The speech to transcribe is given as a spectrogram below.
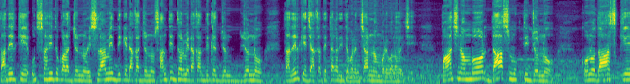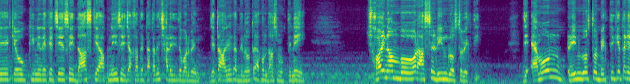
তাদেরকে উৎসাহিত করার জন্য, ইসলামের দিকে ডাকার জন্য, শান্তির ধর্মে ডাকার দিকের জন্য তাদেরকে জাকাতের টাকা দিতে পারেন। চার নম্বরে বলা হয়েছে। পাঁচ নম্বর, দাস মুক্তির জন্য। কোনো দাসকে কেউ কিনে রেখেছে, সেই দাসকে আপনি সেই জাকাতের টাকা দিয়ে ছাড়িয়ে দিতে পারবেন, যেটা আগেকার দিনে হতো, এখন দাস মুক্তি নেই। ছয় নম্বর আসছে ঋণগ্রস্ত ব্যক্তি, যে এমন ঋণগ্রস্ত ব্যক্তিকে তাকে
